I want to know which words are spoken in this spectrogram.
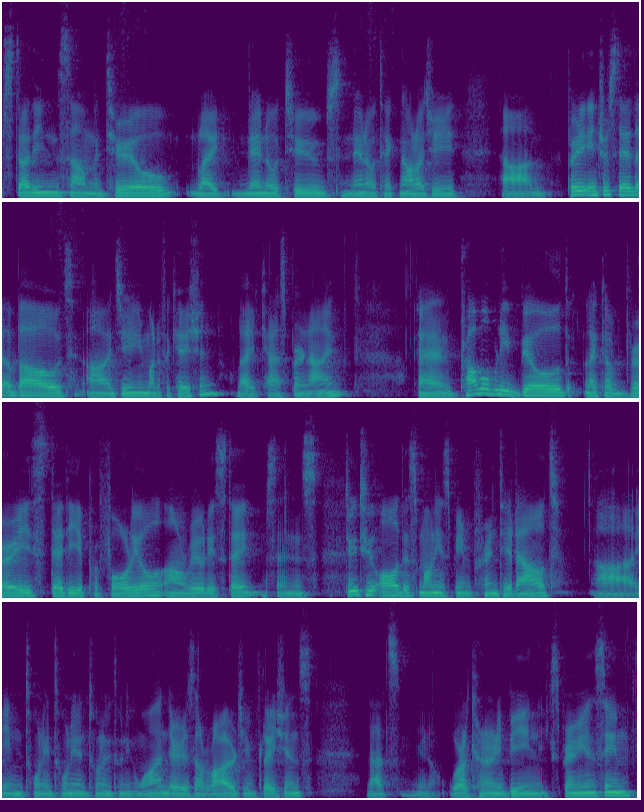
studying some material like nanotubes, nanotechnology. Um, pretty interested about uh, gene modification like Casper9 and probably build like a very steady portfolio on real estate since due to all this money is being printed out uh, in 2020 and 2021 there is a large inflations that's you know we're currently being experiencing.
